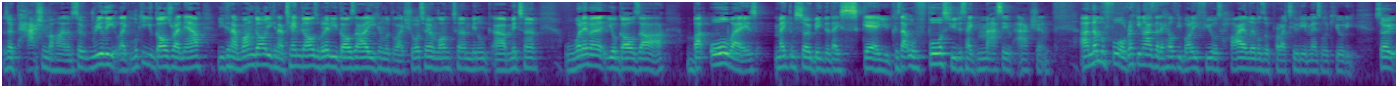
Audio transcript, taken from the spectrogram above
There's no passion behind them. So really, like, look at your goals right now. You can have one goal. You can have ten goals. Whatever your goals are, you can look like short term, long term, middle, uh, mid term whatever your goals are, but always make them so big that they scare you because that will force you to take massive action. Uh, number four, recognize that a healthy body fuels higher levels of productivity and mental acuity. So,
